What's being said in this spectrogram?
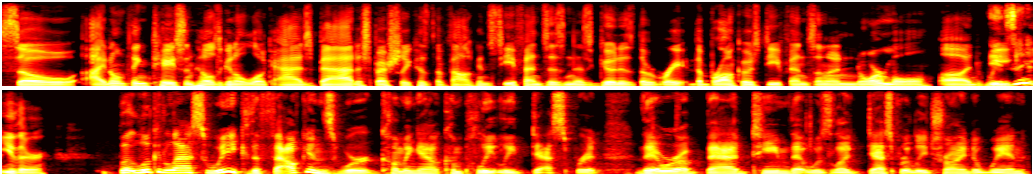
So I don't think Taysom Hill is going to look as bad, especially because the Falcons' defense isn't as good as the the Broncos' defense on a normal uh, week either. But look at last week. The Falcons were coming out completely desperate. They were a bad team that was like desperately trying to win.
